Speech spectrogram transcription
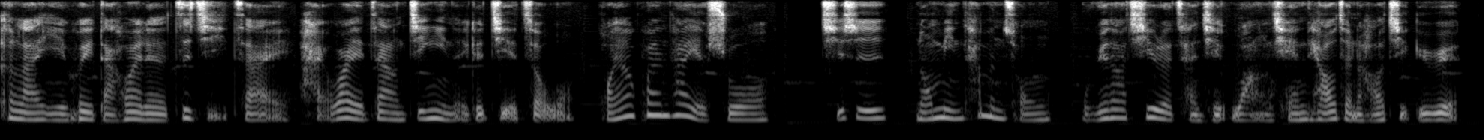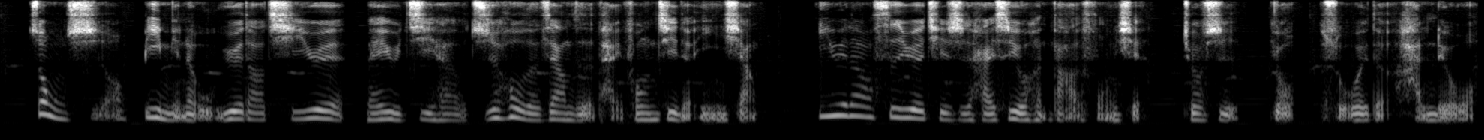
二来也会打坏了自己在海外这样经营的一个节奏哦。黄耀宽他也说，其实农民他们从五月到七月的产期往前调整了好几个月，纵使哦避免了五月到七月梅雨季还有之后的这样子的台风季的影响，一月到四月其实还是有很大的风险，就是有所谓的寒流哦，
